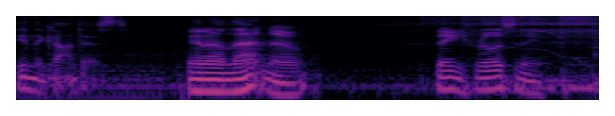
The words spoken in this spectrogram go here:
in the contest. and on that note, thank you for listening.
